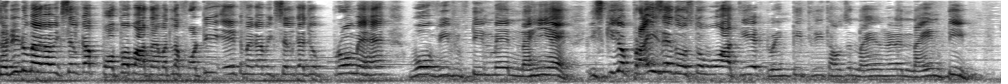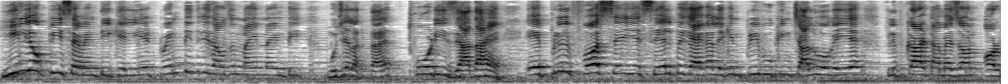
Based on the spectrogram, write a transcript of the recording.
32 मेगापिक्सल का पॉपअप आता है मतलब 48 मेगापिक्सल का जो प्रो में है, वो V15 में नहीं है। इसकी जो प्राइस है दोस्तों, वो आती है 23,990 हीलियो P70 के लिए 23,990 मुझे लगता है थोड़ी ज़्यादा है। अप्रैल फ़र्स्ट से ये सेल पे जाएगा लेकिन प्री बुकिंग चालू हो गई है फ्लिपकार्ट अमेजॉन और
